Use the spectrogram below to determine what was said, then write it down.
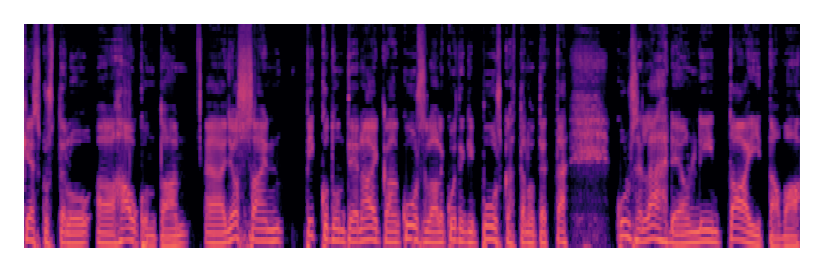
keskusteluun äh, haukuntaan. Äh, jossain pikkutuntien aikaan Kuusela oli kuitenkin puuskahtanut, että kun se lähde on niin taitava,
